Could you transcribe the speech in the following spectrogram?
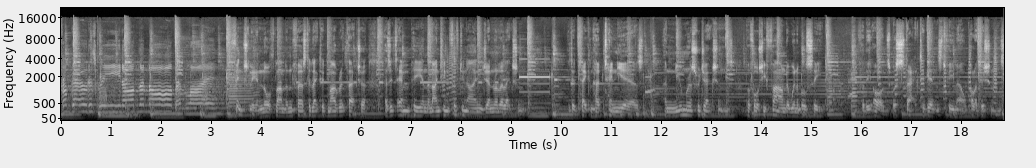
from Golders Green on the Northern Line. Finchley in North London first elected Margaret Thatcher as its MP in the 1959 general election. It had taken her 10 years and numerous rejections before she found a winnable seat, for the odds were stacked against female politicians.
